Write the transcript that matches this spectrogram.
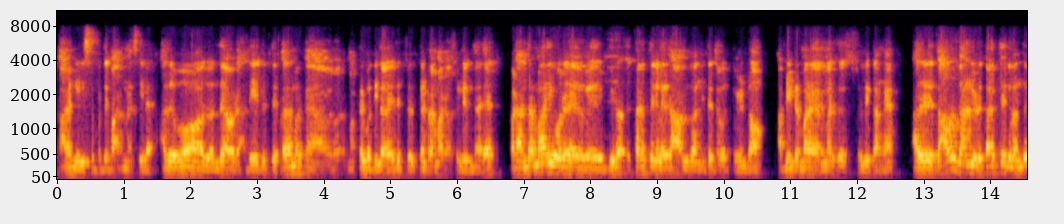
காலனி வீசப்பட்டது வாரணாசியில. அதுவும் அது வந்து அவர் அதை எதிர்த்து பிரதமர் மக்கள் மத்தியில எதிர்த்து இருக்குன்ற மாதிரி சொல்லியிருந்தாரு. பட் அந்த மாதிரி ஒரு கருத்துக்களை ராகுல் காந்தி தவிர்க்க வேண்டும் அப்படின்ற மாதிரி சொல்லியிருக்காங்க. அது ராகுல் காந்தியோட கருத்துக்கள் வந்து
